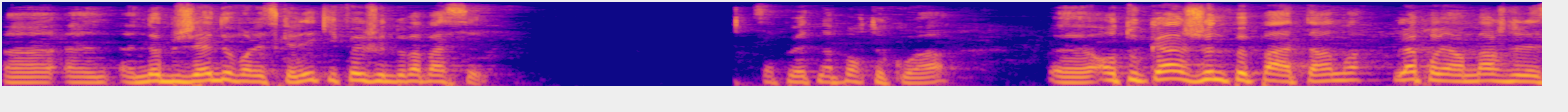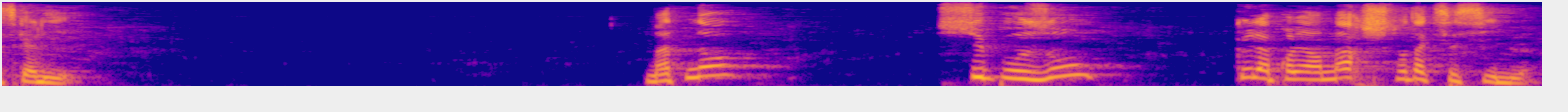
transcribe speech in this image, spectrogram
un, objet devant l'escalier qui fait que je ne peux pas passer. Ça peut être n'importe quoi. Euh, en tout cas, je ne peux pas atteindre la première marche de l'escalier. Maintenant, supposons que la première marche soit accessible.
